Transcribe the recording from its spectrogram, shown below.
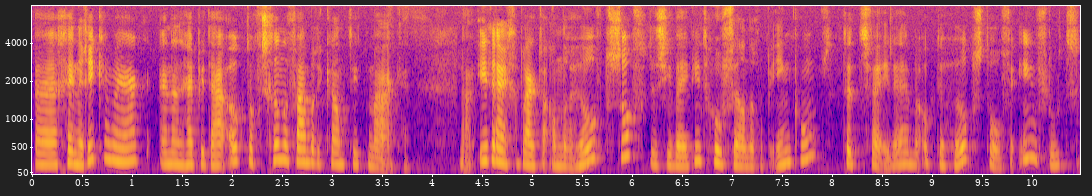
uh, generieke merk. En dan heb je daar ook nog verschillende fabrikanten die het maken. Nou, iedereen gebruikt een andere hulpstof, dus je weet niet hoeveel erop inkomt. Ten tweede hebben ook de hulpstoffen invloed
